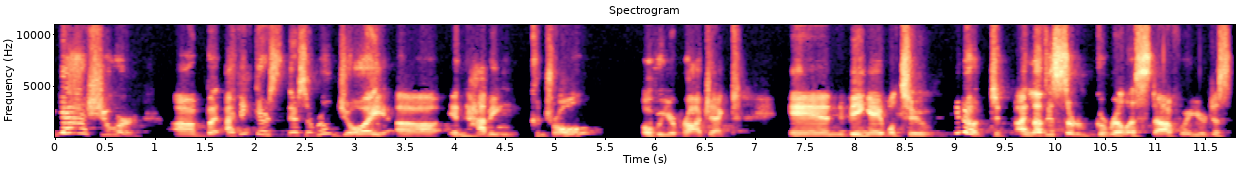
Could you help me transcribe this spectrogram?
yeah, sure. Um, but I think there's there's a real joy uh, in having control over your project and being able to you know to, I love this sort of guerrilla stuff where you're just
